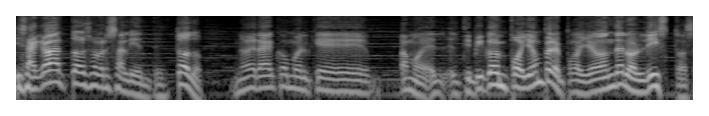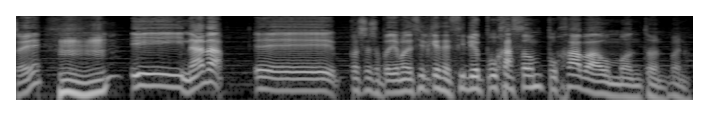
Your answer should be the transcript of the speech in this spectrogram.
Y sacaba todo sobresaliente, todo. No era como el que, vamos, el, el típico empollón, pero empollón de los listos, ¿eh? Y nada, eh, pues eso, podríamos decir que Cecilio Pujazón pujaba un montón. Bueno.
